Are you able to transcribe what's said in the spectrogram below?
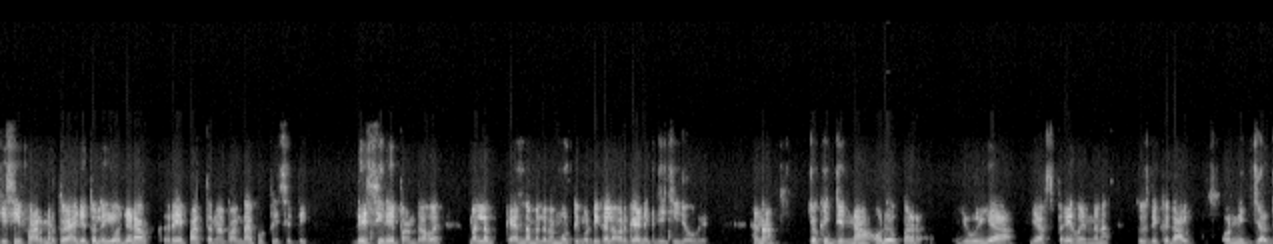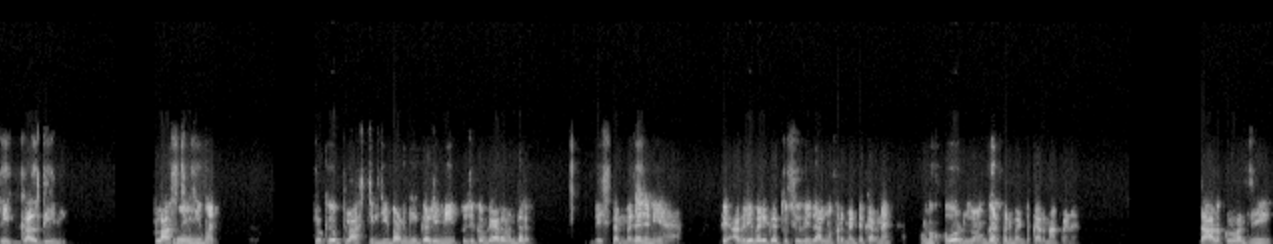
ਕਿਸੇ ਫਾਰਮਰ ਤੋਂ ਇਹੋ ਜਿਹੇ ਤੋਂ ਲਈਓ ਜਿਹੜਾ ਰੇ ਪੱਤ ਨਾ ਪਾਉਂਦਾ ਪੁੱਠੀ ਸਿੱਧੀ। ਦੇਸੀ ਰੇ ਪਾਉਂਦਾ ਹੋਏ ਮਤਲਬ ਕਹਿਣ ਦਾ ਮਤਲਬ ਹੈ ਮੋਟੀ ਮੋਟੀ ਗੱਲ ਆਰਗੇਨਿਕ ਜੀ ਚੀਜ਼ ਹੋਵੇ ਹੈਨਾ? ਕਿਉਂਕਿ ਜਿੰਨਾ ਉਹਦੇ ਉੱਪਰ ਯੂਰੀਆ ਜਾਂ ਸਪਰੇ ਹੋ ਜਾਂਦਾ ਨਾ ਤੁਸੀਂ ਦੇਖੋ ਦਾਲ ਉਨੀ ਜਲਦੀ ਗਲਦੀ ਨਹੀਂ। ਪਲਾਸਟਿਕ ਜੀ ਬਣ ਕਿਉਂਕਿ ਉਹ ਪਲਾਸਟਿਕ ਜੀ ਬਣ ਗਈ ਗਲੀ ਨਹੀਂ ਤੁਸੀਂ ਕਹੋਗੇ ਰਵਿੰਦਰ ਡਿਸ਼ ਦਾ ਮਜ਼ਾ ਨਹੀਂ ਆਇਆ। ਫਿਰ ਅਗਲੀ ਵਾਰੀ ਕਿ ਤੁਸੀਂ ਉਹੀ ਦਾਲ ਨੂੰ ਫਰਮੈਂਟ ਕਰਨਾ ਉਹਨੂੰ ਹੋਰ ਲੌਂਗਰ ਫਰਮੈਂਟ ਕਰਨਾ ਪੈਣਾ ਦਾਲ ਕੁਲਵੰਤ ਜੀ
